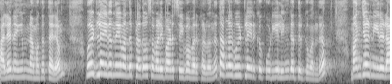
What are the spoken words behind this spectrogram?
பலனையும் நமக்கு தரும். வீட்டில் இருந்தே வந்து பிரதோஷ வழிபாடு செய்பவர்கள் வந்து தங்கள் வீட்டில் இருக்கக்கூடிய லிங்கத்திற்கு வந்து மஞ்சள் நீரில்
